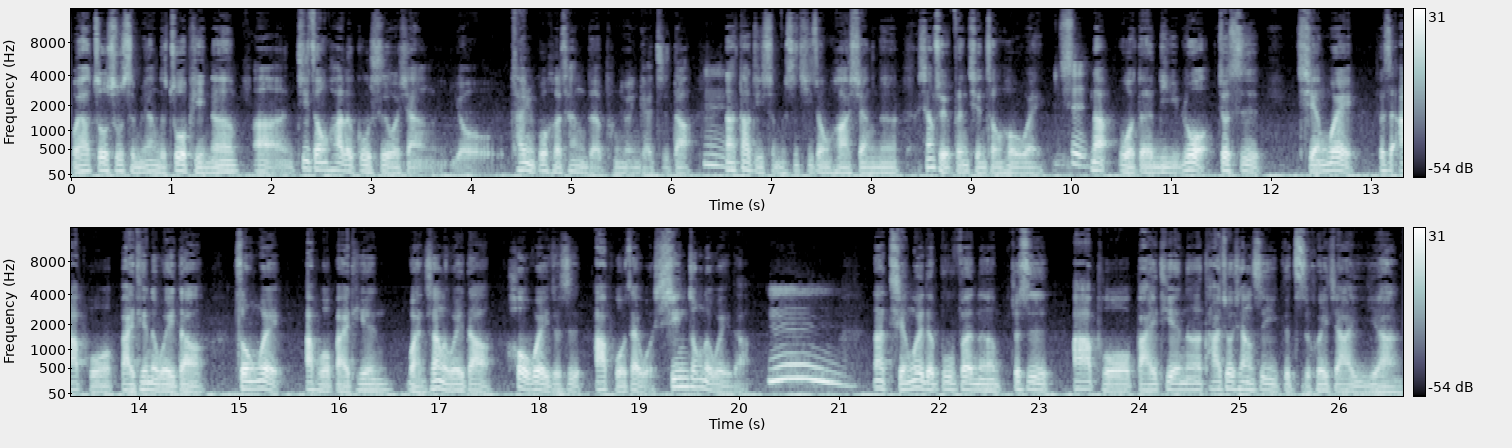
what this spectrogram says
我要做出什么样的作品呢？呃，季中花的故事，我想有参与过合唱的朋友应该知道。嗯。那到底什么是季中花香呢？香水分前中后味。是。那我的理论就是前味就是阿婆白天的味道，中味阿婆白天晚上的味道，后味就是阿婆在我心中的味道。嗯。那前味的部分呢，就是阿婆白天呢，她就像是一个指挥家一样。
